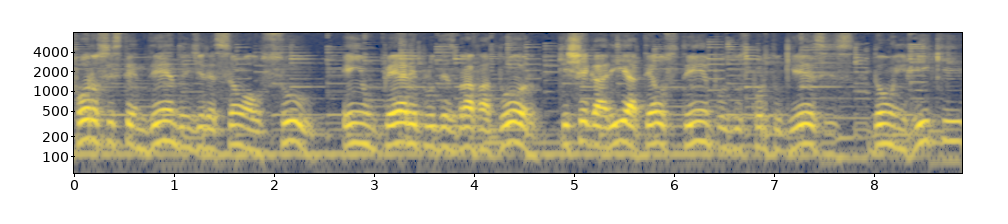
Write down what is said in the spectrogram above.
foram se estendendo em direção ao sul em um périplo desbravador que chegaria até os tempos dos portugueses Dom Henrique,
